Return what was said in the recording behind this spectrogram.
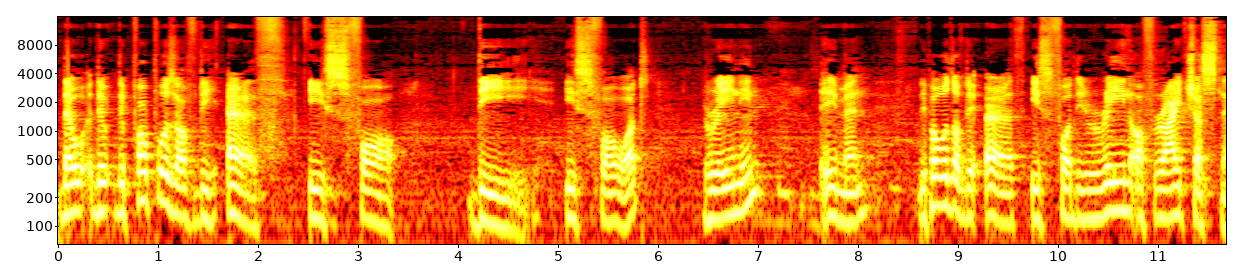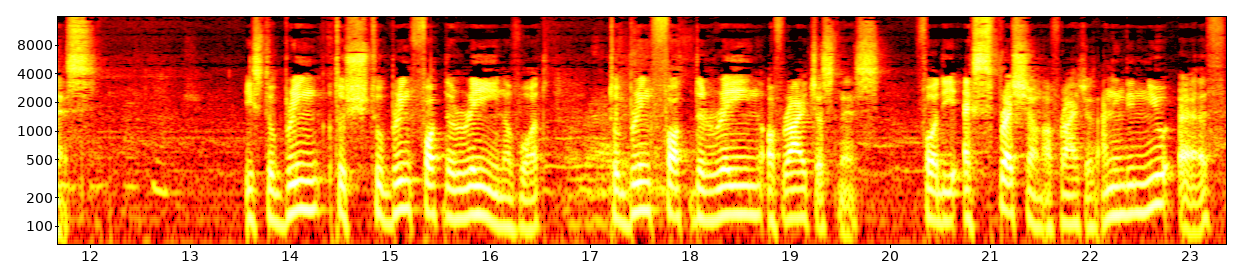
the the the purpose of the earth is for the is for what reigning. Mm-hmm. Amen. The purpose of the earth is for the reign of righteousness. Mm-hmm. Is to bring to to bring forth the reign of what? To bring forth the reign of righteousness for the expression of righteousness. And in the new earth,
